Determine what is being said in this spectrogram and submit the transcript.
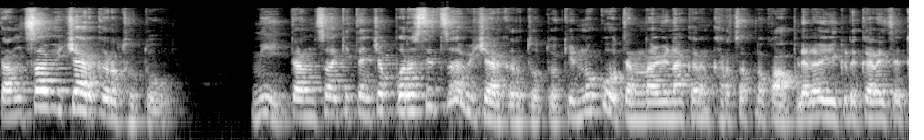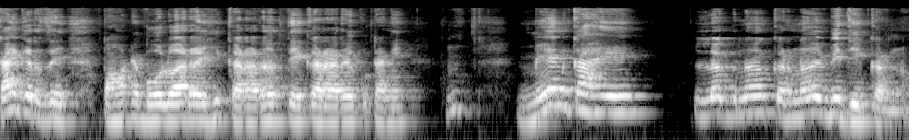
त्यांचा विचार करत होतो. मी त्यांचा की त्यांच्या परिस्थितीचा विचार करत होतो की नको त्यांना विनाकारण खर्चात नको आपल्याला इकडे करायचं काय गरज आहे? पाहुणे बोलवारं ही करारं ते करारं कुठाने? मेन काय आहे? लग्न करणं विधी करणं.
